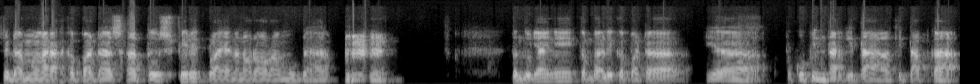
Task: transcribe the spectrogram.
sudah mengarah kepada satu spirit pelayanan orang-orang muda, tentunya ini kembali kepada ya buku pintar kita, kitab kak,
